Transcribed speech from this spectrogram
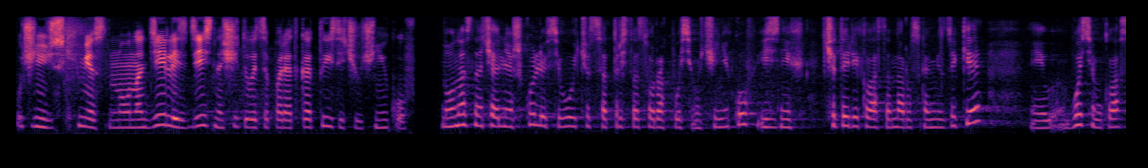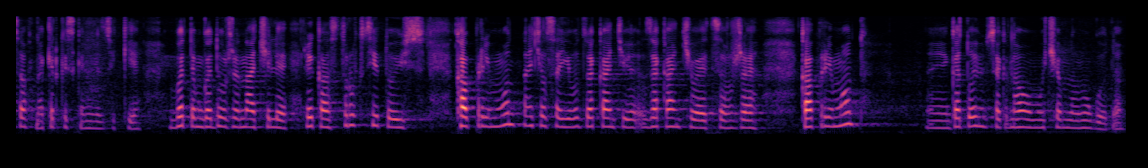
ученических мест, но на деле здесь насчитывается порядка тысячи учеников. Но у нас в начальной школе всего учатся 348 учеников, из них 4 класса на русском языке и 8 классов на киргизском языке. В этом году уже начали реконструкции, то есть капремонт начался, и вот заканчивается уже капремонт, готовимся к новому учебному году.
